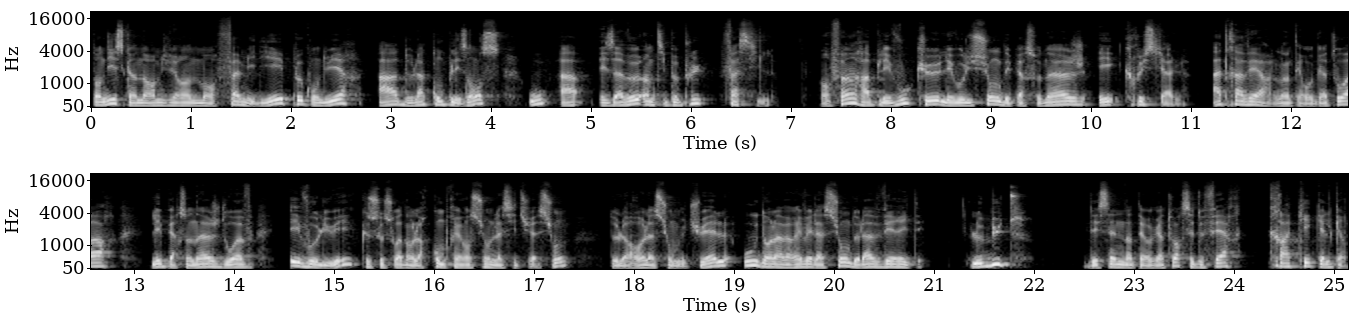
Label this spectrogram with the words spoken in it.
tandis qu'un environnement familier peut conduire à de la complaisance ou à des aveux un petit peu plus faciles. Enfin, rappelez-vous que l'évolution des personnages est cruciale. À travers l'interrogatoire, les personnages doivent évoluer, que ce soit dans leur compréhension de la situation, de leur relation mutuelle ou dans la révélation de la vérité. Le but des scènes d'interrogatoire, c'est de faire craquer quelqu'un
